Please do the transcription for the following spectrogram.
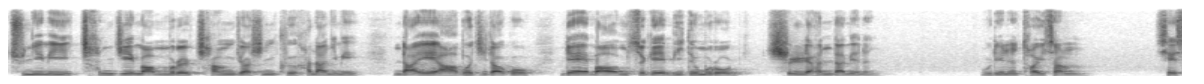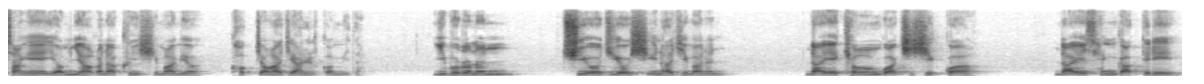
주님이 천지 만물을 창조하신 그 하나님이 나의 아버지라고 내 마음속에 믿음으로 신뢰한다면은 우리는 더 이상 세상에 염려하거나 근심하며 걱정하지 않을 겁니다. 입으로는 쥐어 쥐어 시인하지만은 나의 경험과 지식과 나의 생각들이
